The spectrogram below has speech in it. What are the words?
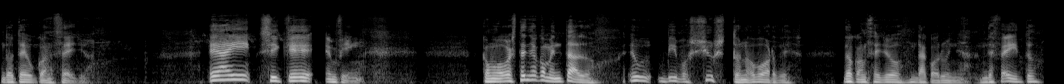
do teu concello. E aí sí que, en fin, como vos teño comentado, Eu vivo xusto no borde do Concello da Coruña. De feito,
